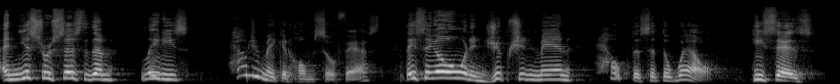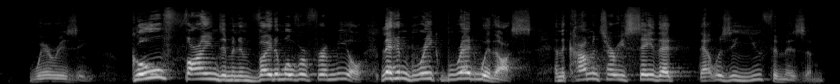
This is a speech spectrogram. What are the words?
and Yisro says to them, Ladies, how'd you make it home so fast? They say, Oh, an Egyptian man helped us at the well. He says, Where is he? Go find him and invite him over for a meal. Let him break bread with us. And the commentaries say that that was a euphemism.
